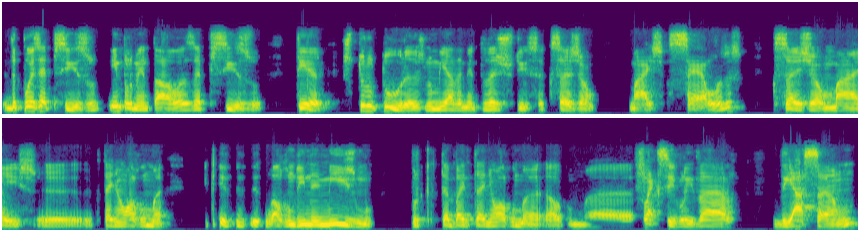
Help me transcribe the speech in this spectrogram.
Depois é preciso implementá-las, é preciso ter estruturas, nomeadamente da justiça, que sejam mais céleres, que sejam mais, eh, que tenham alguma, algum dinamismo, porque também tenham alguma, alguma flexibilidade de ação,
